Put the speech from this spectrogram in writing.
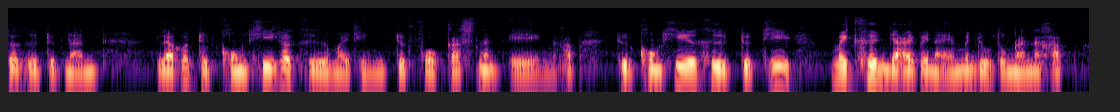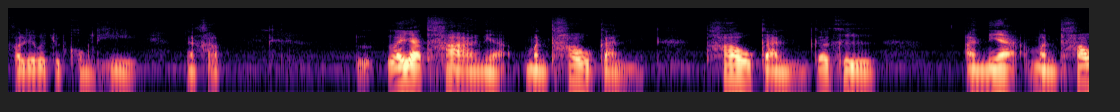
ก็คือจุดนั้น แล้วก็จุดคงที่ก็คือหมายถึงจุดโฟกัสนั่นเองนะครับ จุดคงที่ก็คือจุดที่ไม่เคลื่อนย้ายไปไหน มันอยู่ตรงนั้นนะครับเขาเรียกว่าจุดคงที่นะครับ ระยะทางเนี่ยมันเท่ากัน เท่ากันก็คืออันเนี้ยมันเท่า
